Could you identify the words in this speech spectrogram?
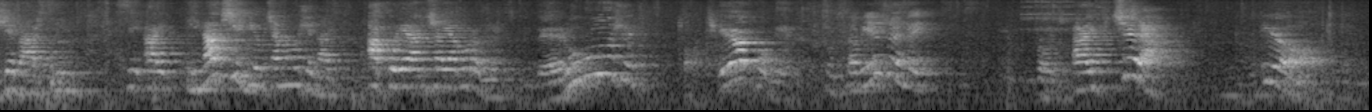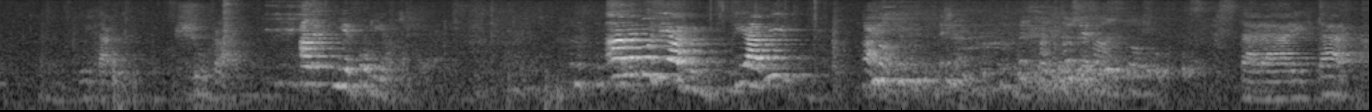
že váš syn si aj inakšie dievča môže nájsť, ako je Anča Javorovec. Veru môže, to ti ja poviem. To sa vie, že hej. To aj včera. Jo. Mi tak šuchla. Ale nepoviem. Alebo zjavím. Zjavím? No. Ktože vám to? Stará rychtárka.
